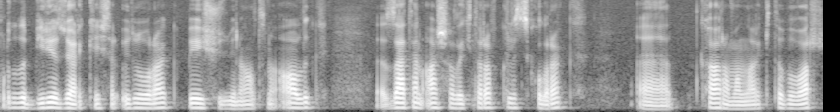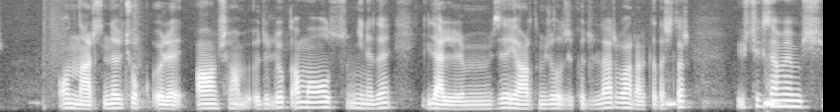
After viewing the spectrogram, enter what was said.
burada da bir yazıyor arkadaşlar. Ödül olarak 500 bin altına aldık. Zaten aşağıdaki taraf klasik olarak e, kahramanlar kitabı var. Onun haricinde çok öyle ağam şahım bir ödül yok ama olsun yine de ilerlememize yardımcı olacak ödüller var arkadaşlar. 185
